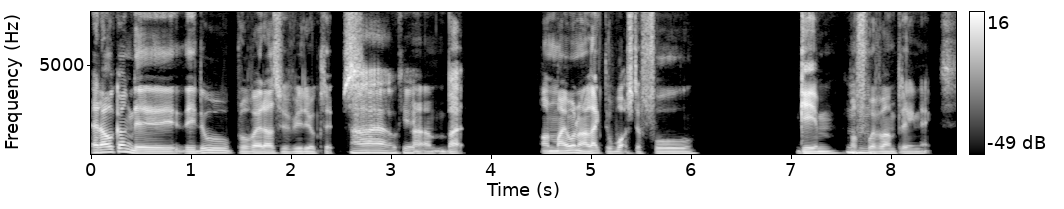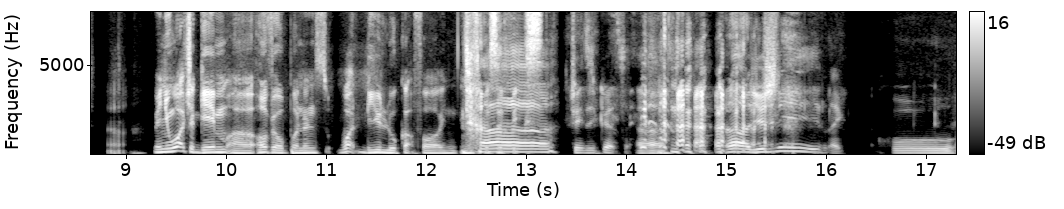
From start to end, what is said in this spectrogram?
at Hougang they they do provide us with video clips. Ah, okay. Um, but on my own, I like to watch the full game of Mhm. whoever I'm playing next. Uh, when you watch a game uh, of your opponents, what do you look out for in, in specifics? Ah, trade secrets. Uh, no, usually like who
